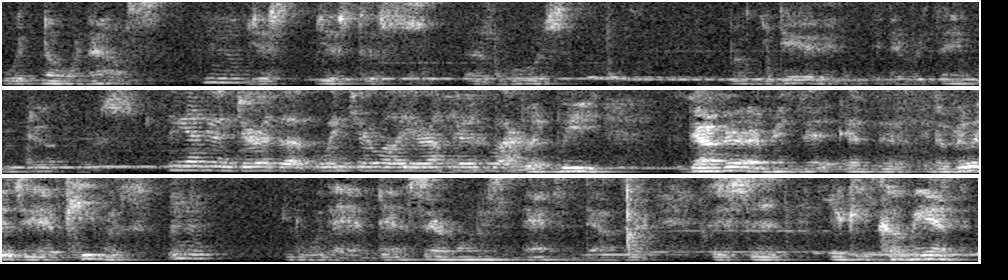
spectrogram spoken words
with no one else, Mm-hmm. just, just as, as boys. But we did, and, and everything worked out for us. So you had to endure the winter while you were out there as well? But we, down there, I mean, in the, in the village, they have kivas, Mm-hmm. you know, where they have dance ceremonies and dancing down there. They said, you can come in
